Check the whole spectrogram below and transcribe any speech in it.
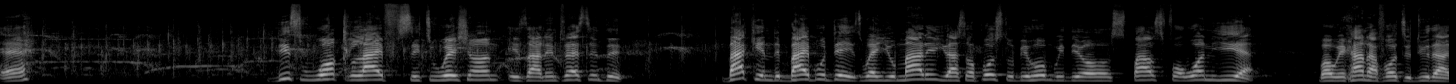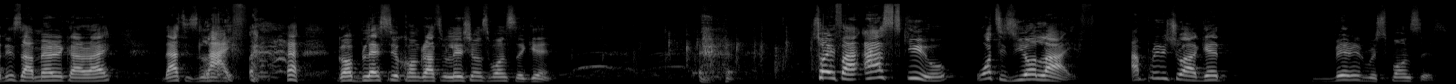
Eh? This work life situation is an interesting thing. Back in the Bible days, when you marry, you are supposed to be home with your spouse for one year. But we can't afford to do that. This is America, right? That is life. God bless you. Congratulations once again. so, if I ask you, what is your life? I'm pretty sure I get varied responses.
